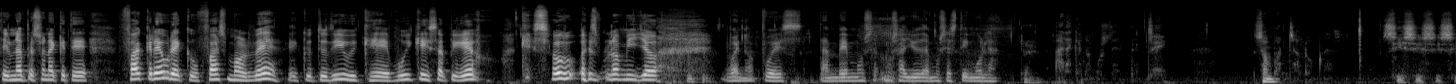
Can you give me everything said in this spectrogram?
tenir una persona que te fa creure que ho fas molt bé, i que t'ho diu i que vull que sapigueu que sou és el millor, bueno, pues, també mos ajuda, mos estimula. Ara que no m'ho senten. Sí. Són bons. Sí, sí, sí, sí.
